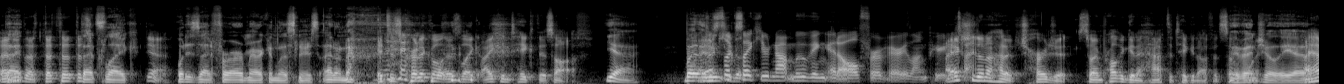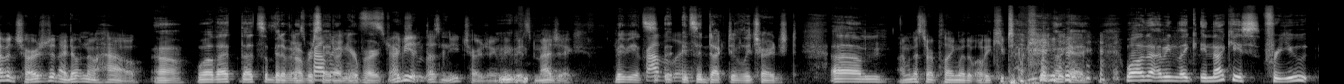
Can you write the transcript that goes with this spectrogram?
I think that, that, that, that's, That's like, yeah. what is that for our American listeners? I don't know. it's as critical as like, I can take this off. yeah, but I It mean, just looks like you're not moving at all for a very long period I of actually don't know how to charge it. So I'm probably going to have to take it off at some point. eventually, yeah. I haven't charged it and I don't know how. oh, well, that that's a bit of an There's oversight on your part. Maybe it book. doesn't need charging. Maybe it's magic. Maybe it's Probably. it's inductively charged. Um, I'm going to start playing with it while we keep talking. okay. Well, I mean, like in that case, for you,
